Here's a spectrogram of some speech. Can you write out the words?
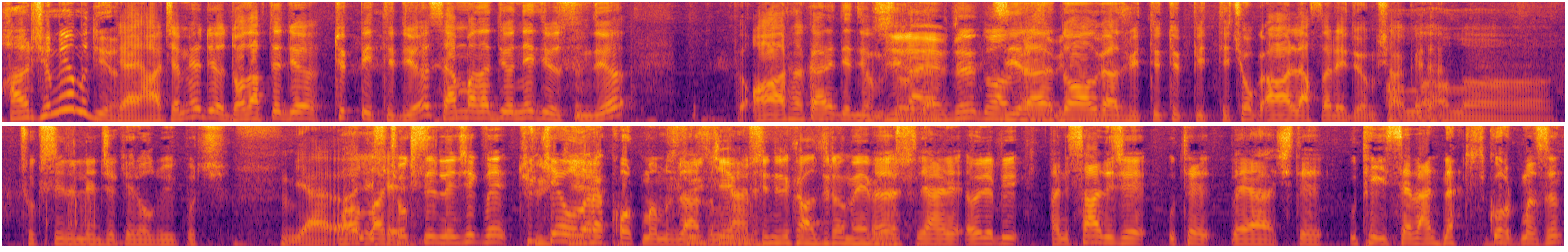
harcamıyor mu diyor? Ya harcamıyor diyor. Dolapta diyor tüp bitti diyor. Sen bana diyor ne diyorsun diyor. Ağır hakaret ediyormuş. Zira orada. evde doğalgaz Zira da bitti doğalgaz bitti, tüp bitti. Çok ağır laflar ediyormuş hakikaten. Allah Allah. Çok sinirlenecek Erol Büyükburç. Ya Vallahi şey. çok sinirlenecek ve Türkiye, Türkiye- olarak korkmamız lazım Türkiye yani. bu siniri kaldıramayabilir. Evet yani öyle bir hani sadece UTE veya işte UTE'yi sevenler korkmasın.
